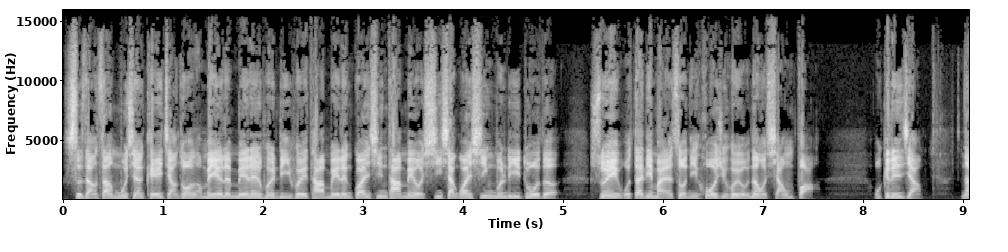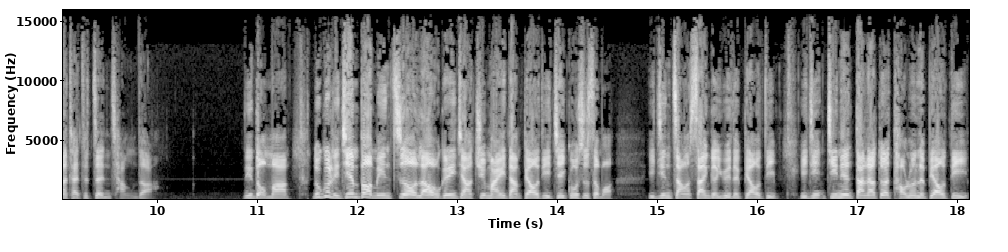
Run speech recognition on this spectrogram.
市场上目前可以讲说，没人没人会理会它，没人关心它，没有新相关新闻利多的，所以我带你买的时候，你或许会有那种想法。我跟你讲，那才是正常的。你懂吗？如果你今天报名之后，然后我跟你讲去买一档标的，结果是什么？已经涨了三个月的标的，已经今天大家都在讨论的标的，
